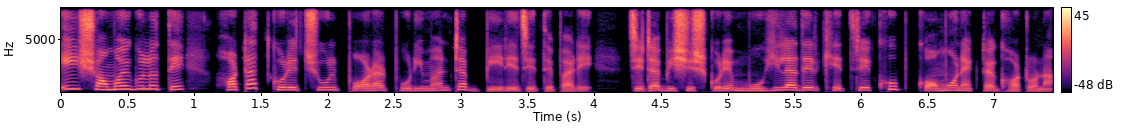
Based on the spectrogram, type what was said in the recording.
এই সময়গুলোতে হঠাৎ করে চুল পড়ার পরিমাণটা বেড়ে যেতে পারে, যেটা বিশেষ করে মহিলাদের ক্ষেত্রে খুব কমন একটা ঘটনা।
